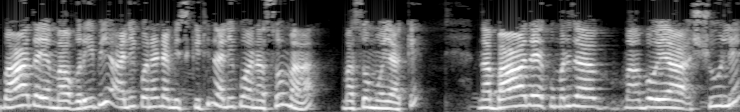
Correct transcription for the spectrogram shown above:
baada ya magharibi alikuwa anaenda misikitini alikuwa anasoma masomo yake na baada ya kumaliza mambo ya shule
